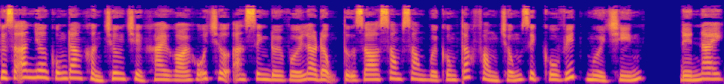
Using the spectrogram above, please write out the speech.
Thị xã An Nhơn cũng đang khẩn trương triển khai gói hỗ trợ an sinh đối với lao động tự do song song với công tác phòng chống dịch COVID-19. Đến nay,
